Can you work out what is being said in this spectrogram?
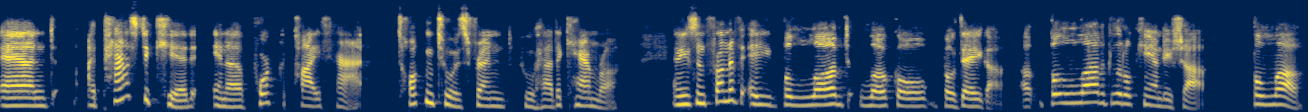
And I passed a kid in a pork pie hat talking to his friend who had a camera and he's in front of a beloved local bodega, a beloved little candy shop, beloved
